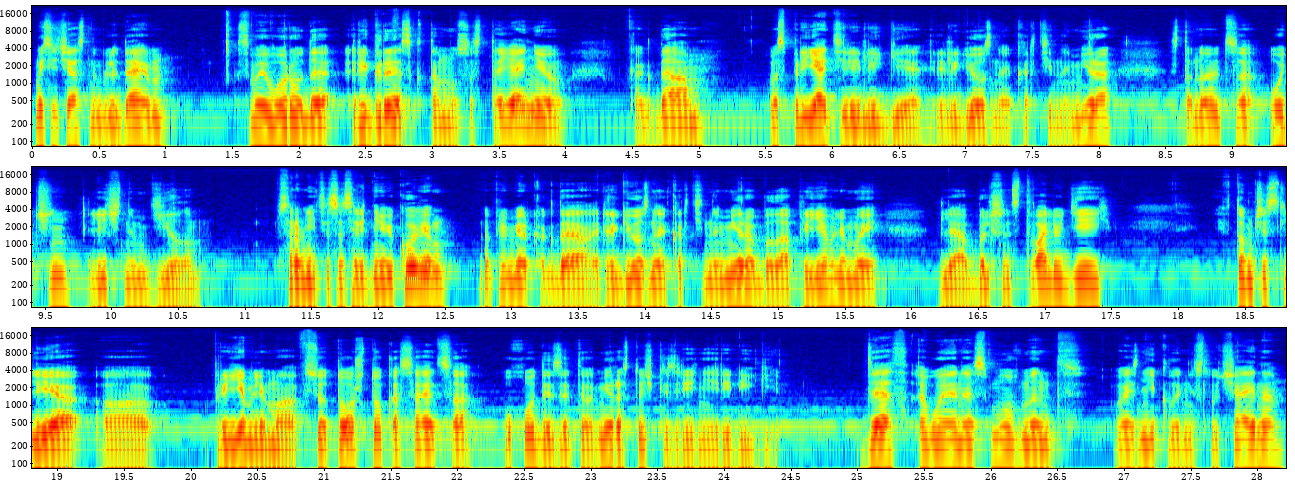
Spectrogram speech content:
Мы сейчас наблюдаем своего рода регресс к тому состоянию, когда восприятие религии, религиозная картина мира становится очень личным делом. Сравните со средневековьем, например, когда религиозная картина мира была приемлемой для большинства людей, в том числе э, приемлемо все то, что касается ухода из этого мира с точки зрения религии. Death Awareness Movement возникла не случайно.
